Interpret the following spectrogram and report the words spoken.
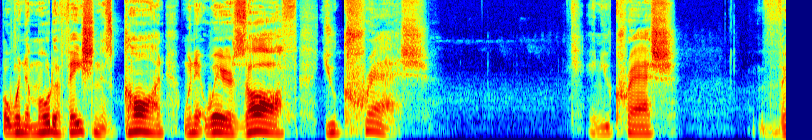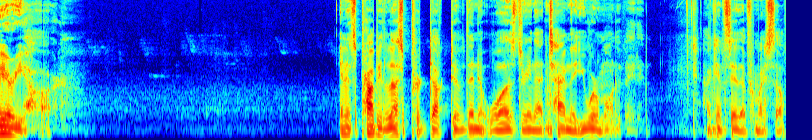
But when the motivation is gone, when it wears off, you crash. And you crash very hard. And it's probably less productive than it was during that time that you were motivated. I can say that for myself.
